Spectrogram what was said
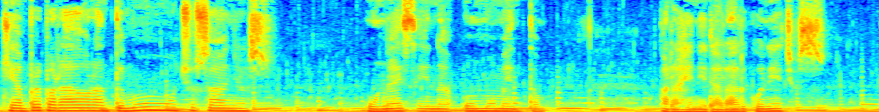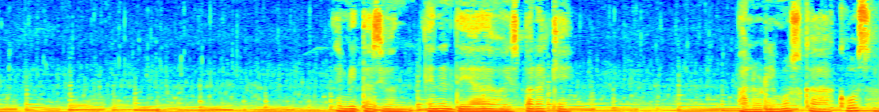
que han preparado durante muchos años una escena, un momento para generar algo en ellos. La invitación en el día de hoy es para que Valoremos cada cosa,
